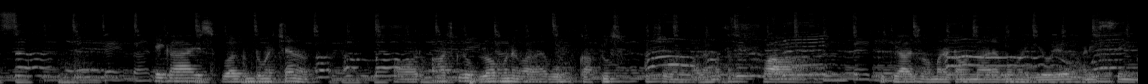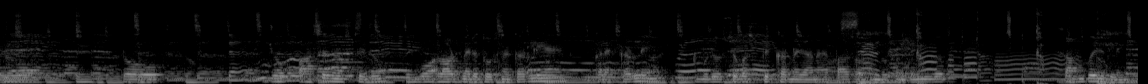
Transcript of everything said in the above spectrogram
Hey guys welcome to my channel और आज का जो ब्लॉग होने वाला है, वो काफ़ी स्पेशल होने वाला है। मतलब क्योंकि आज जो हमारा टाउन में आ रहा है, वो है हनी सिंह भैया तो जो पासेज हैं उसके जो, वो अलॉट मेरे दोस्त ने कर लिए हैं कलेक्ट कर लिए हैं। मुझे उससे बस पिक करने जाना है पास और हम समथिंग शाम को ही निकलेंगे।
